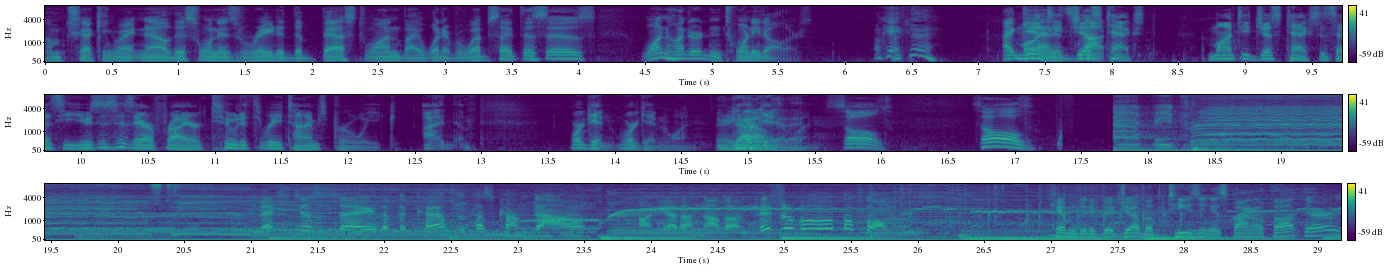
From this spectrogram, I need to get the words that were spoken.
I'm checking right now. This one is rated the best one by whatever website this is. One hundred and twenty dollars. Okay. Okay. Again, Monty it's just not. text. Monty just texted and says he uses his air fryer 2 to 3 times per week. I we're getting we're getting one. There you we're go. Get it. one. Sold. Sold. Let's just say that the curtain has come down on yet another miserable performance. Kevin did a good job of teasing his final thought there.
